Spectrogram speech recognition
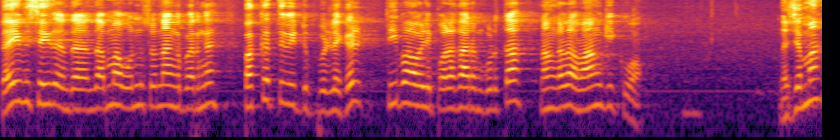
தயவு செய்து அந்த அந்த அம்மா ஒன்று சொன்னாங்க பாருங்கள் பக்கத்து வீட்டு பிள்ளைகள் தீபாவளி பலகாரம் கொடுத்தா நாங்கள்லாம் வாங்கிக்குவோம். நிஜமா?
